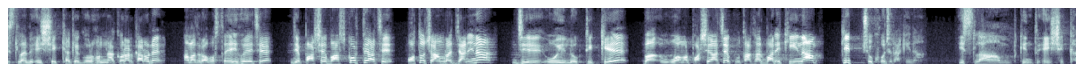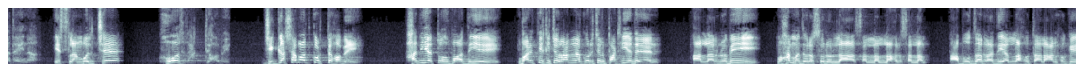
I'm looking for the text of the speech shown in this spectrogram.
ইসলামী এই শিক্ষাকে গ্রহণ না করার কারণে আমাদের অবস্থা এই হয়েছে যে পাশে বাস করতে আছে, অথচ আমরা জানি না যে ওই লোকটি কে বা ও আমার পাশে আছে, কোথাকার বাড়ি, কি নাম, কিচ্ছু খোঁজ রাখি না। ইসলাম কিন্তু এই শিক্ষা দেয় না। ইসলাম বলছে খোঁজ রাখতে হবে, জিজ্ঞাসাবাদ করতে হবে। হাদিয়া তোহবা দিয়ে বাড়িতে কিছু রান্না করেছেন, পাঠিয়ে দেন। আল্লাহর নবী মোহাম্মদ রসুল্লাহ সাল্লাহ সাল্লাম আবু দার রাদি আল্লাহ আনহকে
